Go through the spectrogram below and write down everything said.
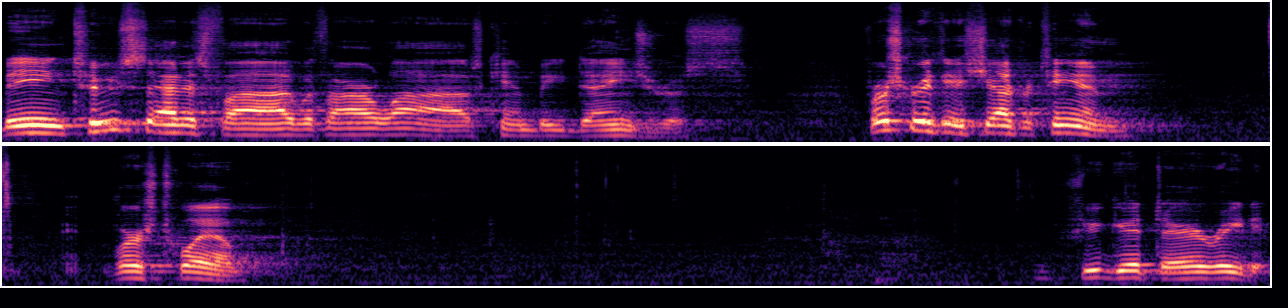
Being too satisfied with our lives can be dangerous. 1 Corinthians chapter 10, verse 12. If you get there, read it.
